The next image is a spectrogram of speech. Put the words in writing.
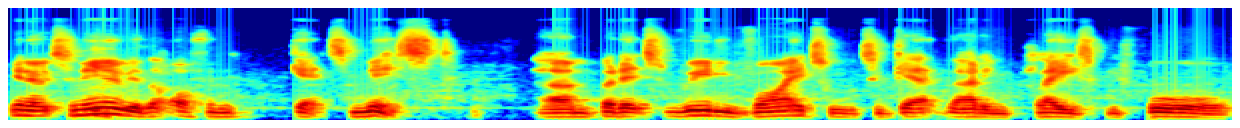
you know it's an area that often gets missed, um, but it's really vital to get that in place before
